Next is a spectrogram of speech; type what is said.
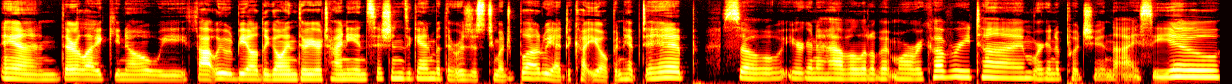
And they're like, you know, we thought we would be able to go in through your tiny incisions again, but there was just too much blood. We had to cut you open hip to hip. So you're going to have a little bit more recovery time. We're going to put you in the ICU.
